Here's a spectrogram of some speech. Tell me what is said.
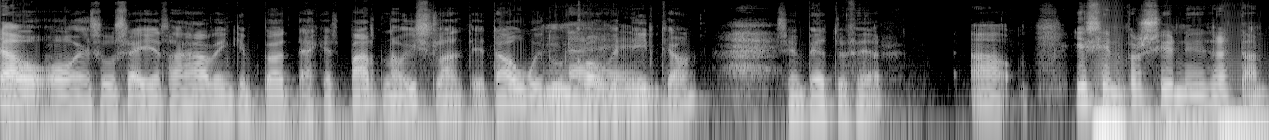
Og, og eins og þú segir það hafa engin börn, ekkert barn á Íslandi dáið úr Nei. COVID-19 sem betur fer Já, ég sé nú bara 7.13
